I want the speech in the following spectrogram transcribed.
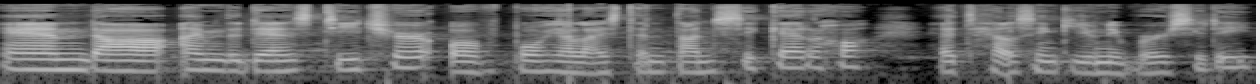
and uh, I'm the dance teacher of Pohjalaisten tanssikerho at Helsinki University.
